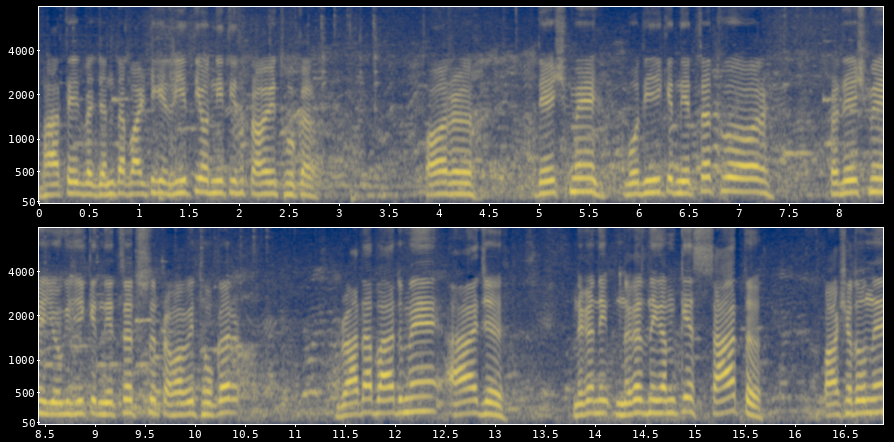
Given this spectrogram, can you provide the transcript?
भारतीय जनता पार्टी की रीति और नीति से प्रभावित होकर और देश में मोदी जी के नेतृत्व और प्रदेश में योगी जी के नेतृत्व से प्रभावित होकर मुरादाबाद में आज नगर नि- नगर निगम के सात पार्षदों ने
